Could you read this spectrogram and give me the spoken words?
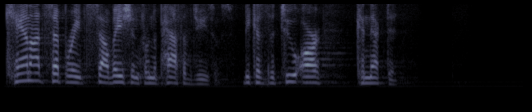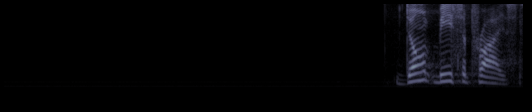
cannot separate salvation from the path of Jesus because the two are connected. Don't be surprised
